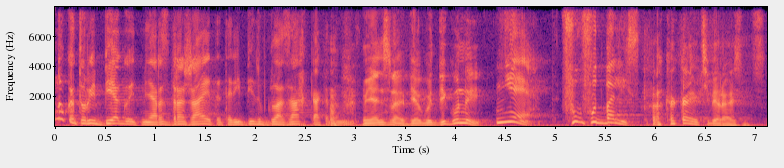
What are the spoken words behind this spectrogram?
Ну, которые бегают, меня раздражает, это рябит в глазах, как это? Ну, я не знаю, бегают бегуны. Нет, фу- футболист. А какая тебе разница?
